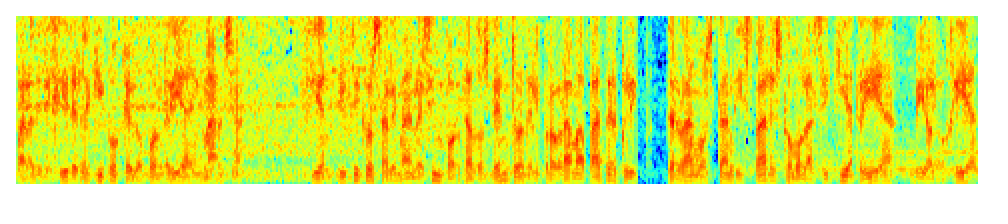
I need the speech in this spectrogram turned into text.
para dirigir el equipo que lo pondría en marcha. Científicos alemanes importados dentro del programa Paperclip, de ramos tan dispares como la psiquiatría, biología,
